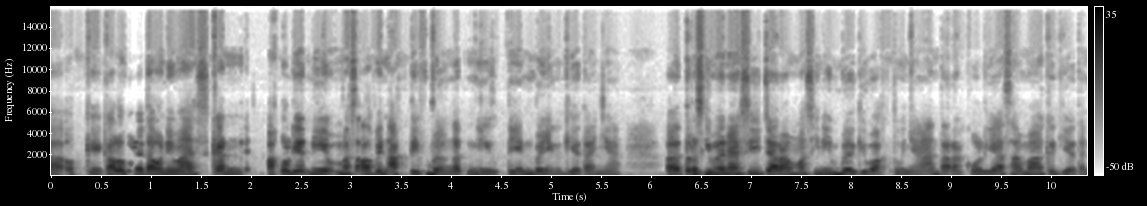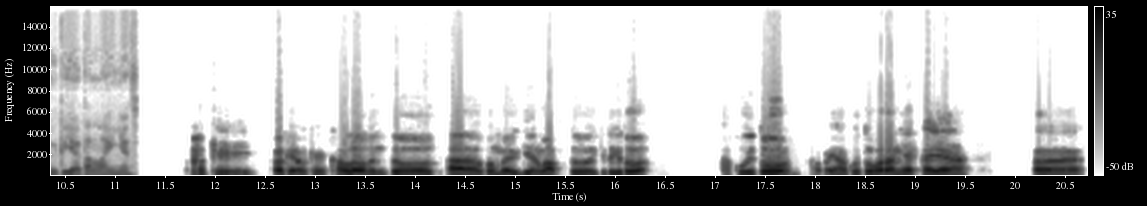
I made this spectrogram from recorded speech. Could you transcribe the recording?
Uh, Oke, kalau boleh tahu nih Mas, kan aku lihat nih Mas Alvin aktif banget ngikutin banyak kegiatannya. Uh, terus gimana sih cara Mas ini bagi waktunya antara kuliah sama kegiatan-kegiatan lainnya? Oke, Oke okay, oke. Okay. Kalau untuk uh, pembagian waktu gitu-gitu, aku itu apa ya? Aku tuh orangnya kayak uh,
